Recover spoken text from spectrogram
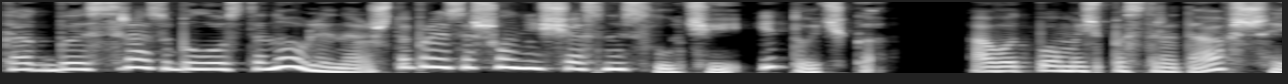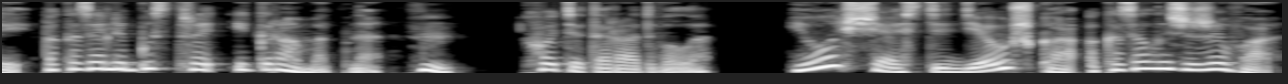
Как бы сразу было установлено, что произошел несчастный случай, и точка. А вот помощь пострадавшей оказали быстро и грамотно. Хм, хоть это радовало. И, о счастье, девушка оказалась жива.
